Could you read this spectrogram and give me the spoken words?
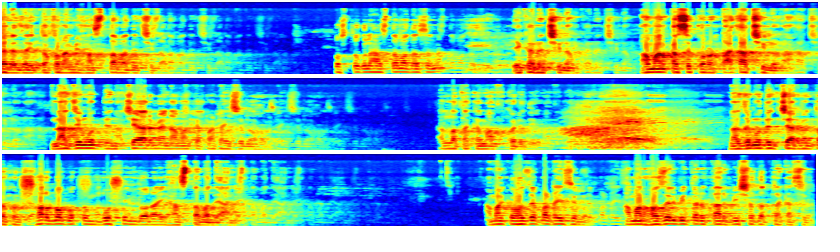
সালে যাই, তখন আমি হাস্তাবাদে ছিলাম। পোস্তগুলো হাস্তাবাদ আছে না? এখানে ছিলাম। আমার কাছে কোনো টাকা ছিল না। নাজিমুদ্দিন চেয়ারম্যান আমাকে পাঠাইছিল হজে আল্লাহ তাকে মাফ করে দিও। নাজিমুদ্দিন চেয়ারম্যান তখন সর্বপ্রথম বসুন্ধরাই হাস্তাবাদে আনে। আমাকে হজে পাঠাইছিল। আমার হজের ভিতরে তার বিশ হাজার টাকা ছিল।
